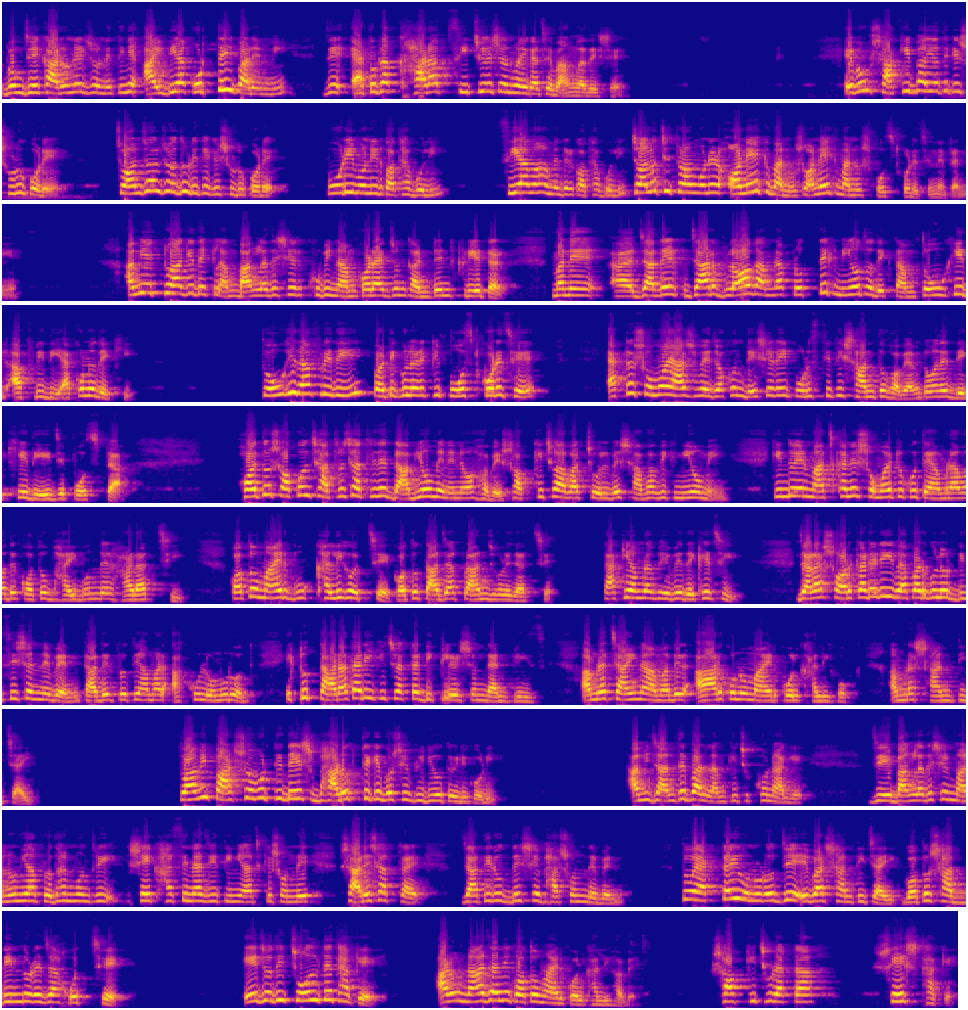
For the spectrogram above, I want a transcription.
এবং যে কারণের জন্য তিনি আইডিয়া করতেই পারেননি যে এতটা খারাপ সিচুয়েশন হয়ে গেছে বাংলাদেশে। এবং সাকিব ভাইয়া থেকে শুরু করে, চঞ্চল চৌধুরী থেকে শুরু করে পরিমণির কথা বলি, সিয়াম আহমেদের কথা বলি, চলচ্চিত্র অঙ্গনের অনেক মানুষ অনেক মানুষ পোস্ট করেছেন এটা নিয়ে। আমি একটু আগে দেখলাম বাংলাদেশের খুবই নাম করা একজন কন্টেন্ট ক্রিয়েটার মানে যাদের, যার ব্লগ আমরা প্রত্যেক নিয়ত দেখতাম, তৌহিদ আফ্রিদি, এখনও দেখি। তৌহিদ আফ্রিদি পার্টিকুলার একটি পোস্ট করেছে, একটা সময় আসবে যখন দেশের এই পরিস্থিতি শান্ত হবে। আমি তোমাদের দেখিয়ে দিই এই যে পোস্টটা হয়তো সকল ছাত্রছাত্রীদের দাবিও মেনে নেওয়া হবে। সবকিছু আবার চলবে স্বাভাবিক নিয়মেই। কিন্তু এর মাঝখানের সময়টুকুতে আমরা আমাদের কত ভাই বোনদের হারাচ্ছি, কত মায়ের বুক খালি হচ্ছে, কত তাজা প্রাণ ঝরে যাচ্ছে, তা কি আমরা ভেবে দেখেছি? যারা সরকারের এই ব্যাপারগুলোর ডিসিশন নেবেন, তাদের প্রতি আমার আকুল অনুরোধ, একটু তাড়াতাড়ি কিছু একটা ডিক্লারেশন দেন প্লিজ আমরা চাই না আমাদের আর কোনো মায়ের কোল খালি হোক, আমরা শান্তি চাই। তো আমি পার্শ্ববর্তী দেশ ভারত থেকে বসে ভিডিও তৈরি করি। আমি জানতে পারলাম কিছুক্ষণ আগে যে বাংলাদেশের মাননীয় প্রধানমন্ত্রী শেখ হাসিনা জি, তিনি আজকে সন্ধে সাড়ে সাতটায় জাতির উদ্দেশ্যে ভাষণ দেবেন। তো একটাই অনুরোধ যে এবার শান্তি চাই। গত সাত দিন ধরে যা হচ্ছে, এ যদি চলতে থাকে আরও না জানি কত মায়ের কোল খালি হবে। সব কিছুর একটা শেষ থাকে।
